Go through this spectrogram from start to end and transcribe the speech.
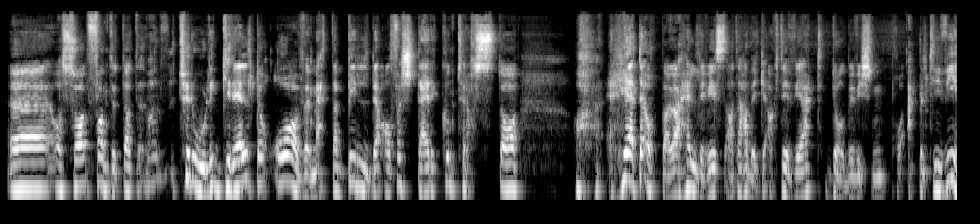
Uh, og så fant jeg ut at det var utrolig grelt og overmetta bilde. Altfor sterk kontrast. og oh, Helt til jeg oppdaga heldigvis at jeg hadde ikke aktivert Dolby Vision på Apple TV.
